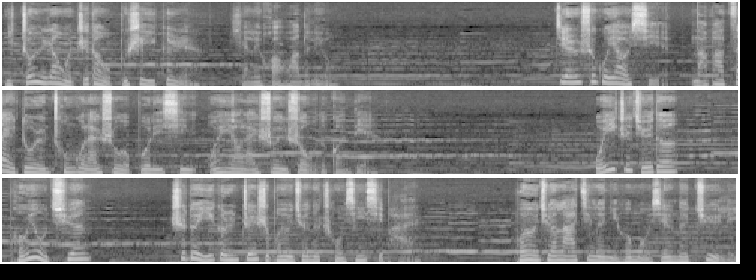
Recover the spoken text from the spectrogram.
你终于让我知道我不是一个人，眼泪哗哗的流。既然说过要写，哪怕再多人冲过来说我玻璃心，我也要来说一说我的观点。我一直觉得，朋友圈。是对一个人真实朋友圈的重新洗牌，朋友圈拉近了你和某些人的距离，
